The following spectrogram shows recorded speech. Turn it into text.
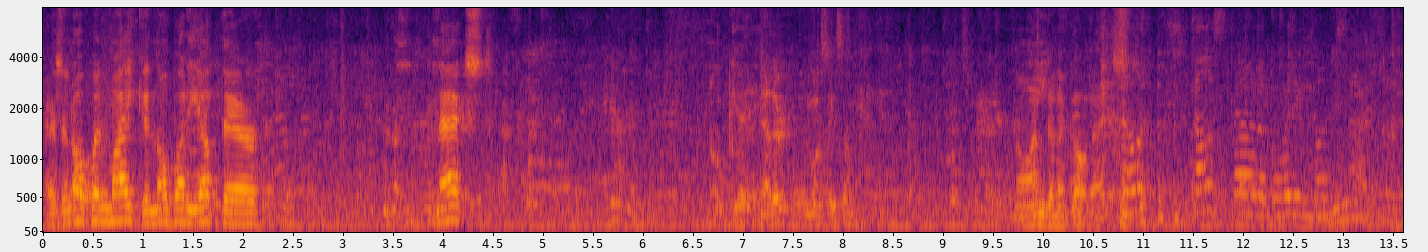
There's an open mic and nobody up there. Next. Okay. Heather, you want to say something? No, I'm gonna go next. Tell tell us about avoiding mudslides.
